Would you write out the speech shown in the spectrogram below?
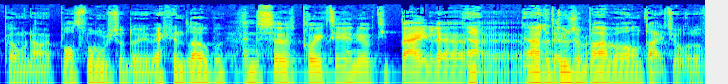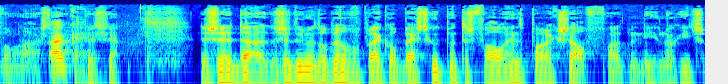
komen daarmee platforms waardoor je weg kunt lopen. En dus ze projecteren nu ook die pijlen. Ja, eh, ja dat doen ze decor. blijkbaar al een tijdje horen van de luisteraar. Oké. Dus, ja. dus eh, daar- ze doen het op heel veel plekken al best goed, maar het is vooral in het park zelf waar het niet- nog iets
